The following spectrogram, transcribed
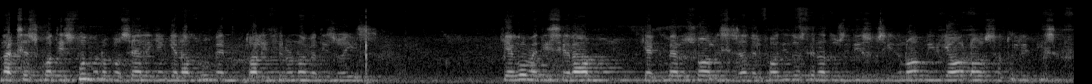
να ξεσκοτιστούμε όπως έλεγε και να βρούμε το αληθινό νόημα της ζωής. Και εγώ με τη σειρά μου και εκ μέρους όλης της αδελφότητας θέλω να τους ζητήσω συγγνώμη για όλα όσα του λυπήσαμε.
